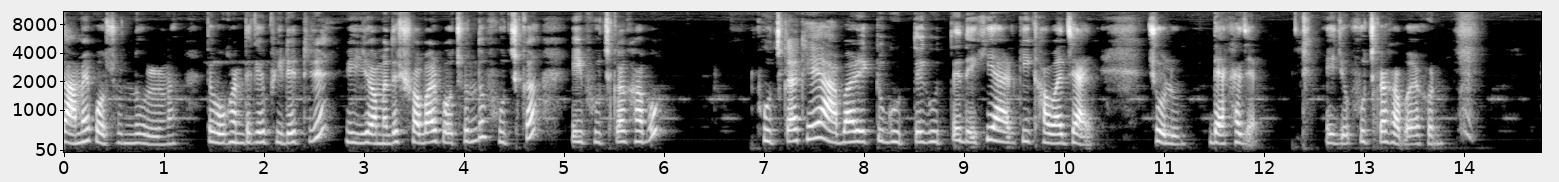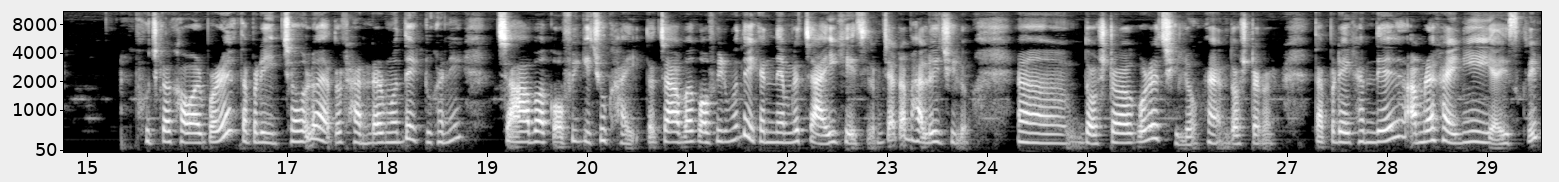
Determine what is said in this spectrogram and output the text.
দামে পছন্দ হলো না। তো ওখান থেকে ফিরে টিরে এই যে আমাদের সবার পছন্দ ফুচকা, এই ফুচকা খাব। ফুচকা খেয়ে আবার একটু ঘুরতে ঘুরতে দেখি আর কি খাওয়া যায়। চলুন, দেখা যাক। এই যে ফুচকা খাব এখন। ফুচকা খাওয়ার পরে তারপরে ইচ্ছা হলো এত ঠান্ডার মধ্যে একটুখানি চা বা কফি কিছু খাই। তা চা বা কফির মধ্যে এখান দিয়ে আমরা চাই খেয়েছিলাম। চাটা ভালোই ছিল। দশ টাকা করে ছিল। হ্যাঁ দশ টাকার। তারপরে এখান দিয়ে আমরা খাইনি এই আইসক্রিম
